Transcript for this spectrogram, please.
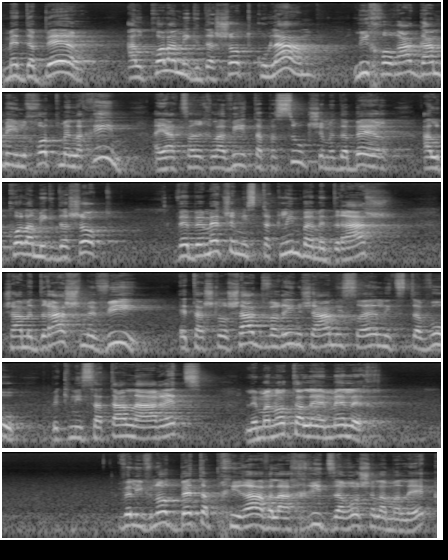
מדבר על כל המקדשות כולם, לכאורה גם בהלכות מלכים היה צריך להביא את הפסוק שמדבר על כל המקדשות. ובאמת שמסתכלים במדרש, שהמדרש מביא את השלושה דברים שעם ישראל נצטוו בכניסתן לארץ, למנות עליהם מלך ולבנות בית הבחירה ולהכרית זרעו של עמלק,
